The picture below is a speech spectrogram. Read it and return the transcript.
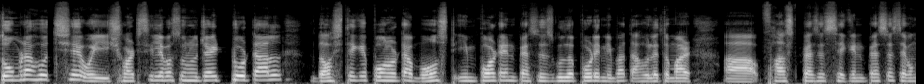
তোমরা হচ্ছে ওই শর্ট সিলেবাস অনুযায়ী টোটাল দশ থেকে পনেরোটা মোস্ট ইম্পর্ট্যান্ট প্যাসেজগুলো পড়ে নেবা, তাহলে তোমার ফার্স্ট প্যাসেজ সেকেন্ড প্যাসেজ এবং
